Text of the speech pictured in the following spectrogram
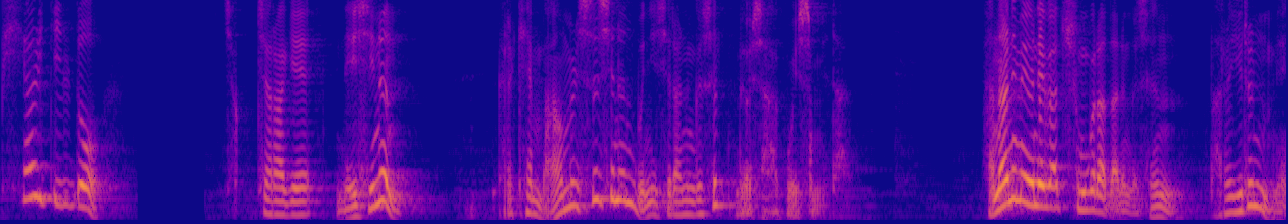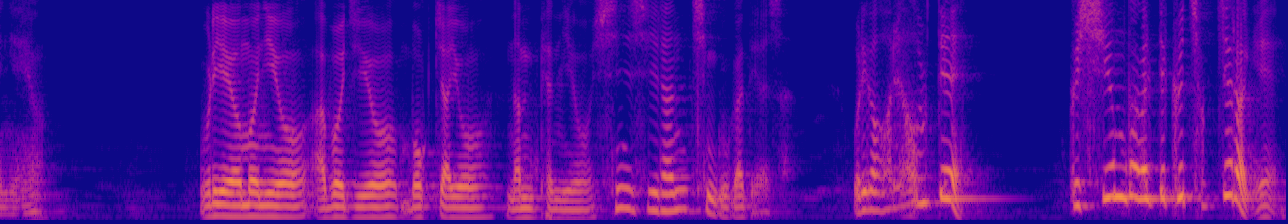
피할 길도 적절하게 내시는 그렇게 마음을 쓰시는 분이시라는 것을 묘사하고 있습니다. 하나님의 은혜가 충분하다는 것은 바로 이런 면이에요. 우리의 어머니요, 아버지요, 목자요, 남편이요, 신실한 친구가 되어서 우리가 어려울 때, 그 시험 당할 때 그 적절하게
